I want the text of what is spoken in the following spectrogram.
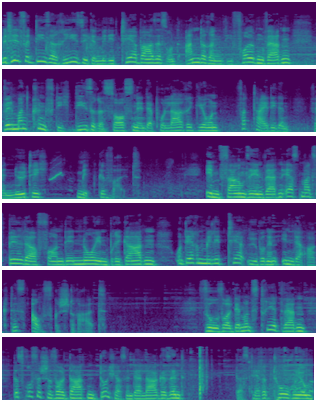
Mithilfe dieser riesigen Militärbasis und anderen, die folgen werden, will man künftig diese Ressourcen in der Polarregion verteidigen, wenn nötig mit Gewalt. Im Fernsehen werden erstmals Bilder von den neuen Brigaden und deren Militärübungen in der Arktis ausgestrahlt. So soll demonstriert werden, dass russische Soldaten durchaus in der Lage sind, das Territorium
